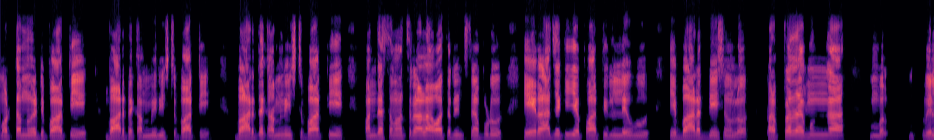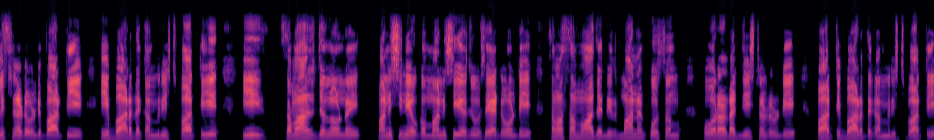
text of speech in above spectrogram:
మొట్టమొదటి పార్టీ భారత కమ్యూనిస్టు పార్టీ. భారత కమ్యూనిస్టు పార్టీ వంద సంవత్సరాలు అవతరించినప్పుడు ఏ రాజకీయ పార్టీలు లేవు ఈ భారతదేశంలో. ప్రప్రథమంగా వెలిసినటువంటి పార్టీ ఈ భారత కమ్యూనిస్ట్ పార్టీ ఈ సమాజంలోని మనిషిని ఒక మనిషిగా చూసేటువంటి సమ సమాజ నిర్మాణం కోసం పోరాటం చేసినటువంటి పార్టీ భారత కమ్యూనిస్ట్ పార్టీ.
